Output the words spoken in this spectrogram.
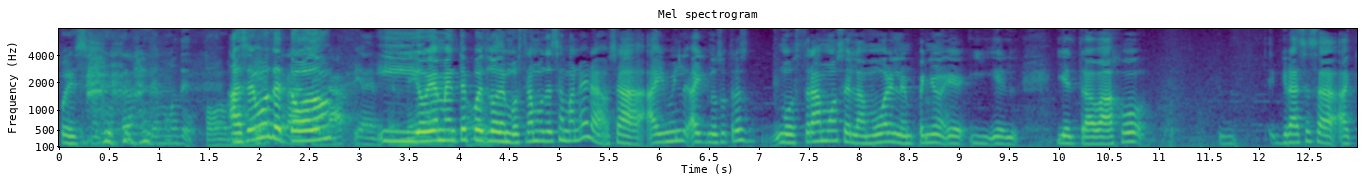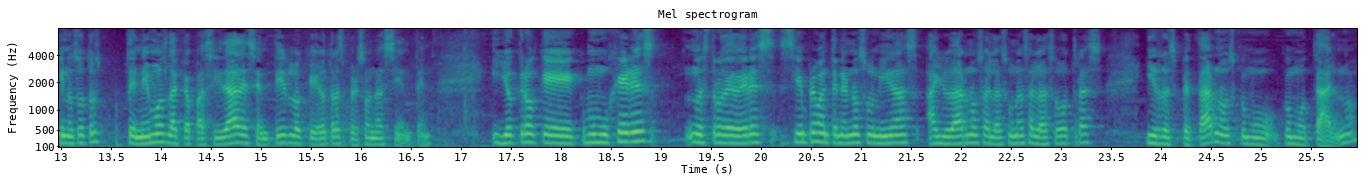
pues hacemos de todo. hacemos de todo terapia, y obviamente pues lo demostramos de esa manera. O sea hay, mil- hay nosotras mostramos el amor el empeño eh, y el y el trabajo gracias a, a que nosotros tenemos la capacidad de sentir lo que otras personas sienten. Y yo creo que como mujeres nuestro deber es siempre mantenernos unidas ayudarnos a las unas a las otras y respetarnos como como tal no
